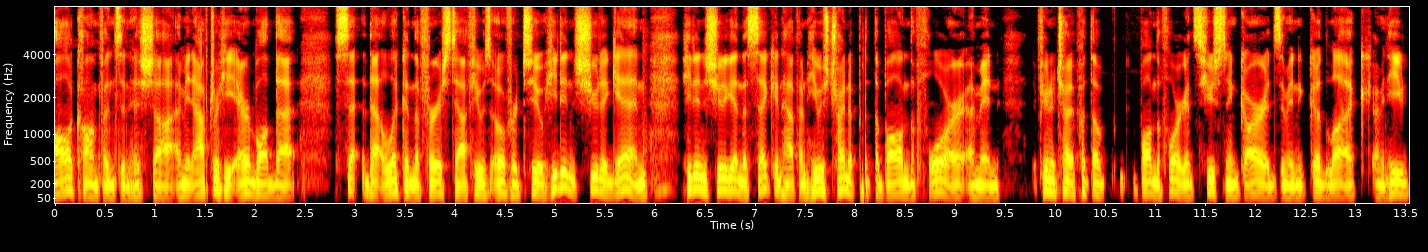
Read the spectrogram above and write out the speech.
all confidence in his shot. I mean, after he airballed that set, that look in the first half, he was over two. He didn't shoot again. He didn't shoot again the second half, and he was trying to put the ball on the floor. I mean, if you're going to try to put the ball on the floor against Houston guards, I mean, good luck. I mean, he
